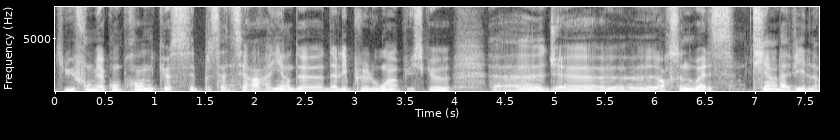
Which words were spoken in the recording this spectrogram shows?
qui lui font bien comprendre que ça ne sert à rien d'aller plus loin puisque euh, euh, Orson Welles tient la ville.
